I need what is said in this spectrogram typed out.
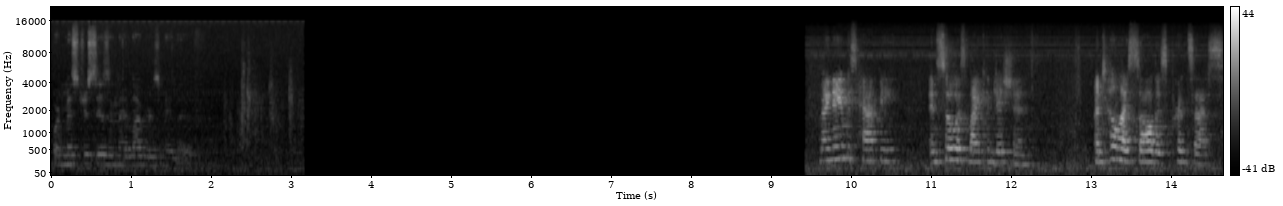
where mistresses and their lovers may live. My name is Happy, and so is my condition, until I saw this princess.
